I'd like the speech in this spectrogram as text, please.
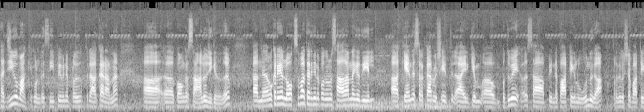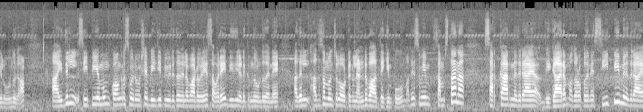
സജീവമാക്കിക്കൊണ്ട് സി പി എമ്മിനെ ആ, കോൺഗ്രസ് ആലോചിക്കുന്നത്. നമുക്കറിയാം ലോക്സഭാ തെരഞ്ഞെടുപ്പ് പറയുന്നത് സാധാരണഗതിയിൽ കേന്ദ്ര സർക്കാർ വിഷയത്തിൽ ആയിരിക്കും പൊതുവെ പിന്നെ പാർട്ടികൾ ഊന്നുക പ്രതിപക്ഷ പാർട്ടികൾ ഊന്നുക. ഇതിൽ സി പി എമ്മും കോൺഗ്രസും ഒരുപക്ഷെ ബി ജെ പി വിരുദ്ധ നിലപാട് ഒരേ ഒരേ രീതിയിൽ എടുക്കുന്നത് കൊണ്ട് തന്നെ അതിൽ അത് സംബന്ധിച്ചുള്ള വോട്ടുകൾ രണ്ട് ഭാഗത്തേക്കും പോകും. അതേസമയം സംസ്ഥാന സർക്കാരിനെതിരായ വികാരം അതോടൊപ്പം തന്നെ സി പി എമ്മിനെതിരായ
